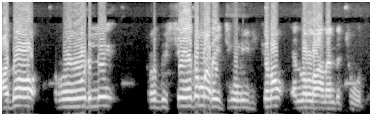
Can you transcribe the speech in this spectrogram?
അതോ റോഡിൽ പ്രതിഷേധം അറിയിച്ചിങ്ങനെ ഇരിക്കണോ എന്നുള്ളതാണ് എന്റെ ചോദ്യം.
